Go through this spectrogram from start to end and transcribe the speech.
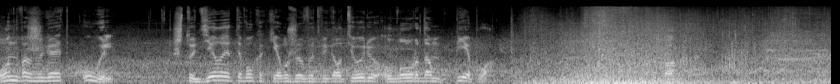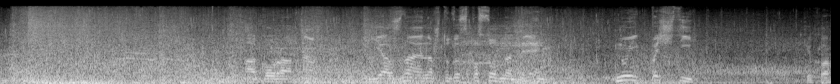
Он возжигает уголь, что делает его, как я уже выдвигал теорию, лордом пепла. О. Аккуратно. Я знаю, на что ты способна, дрянь. Ну и почти. Тихо.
